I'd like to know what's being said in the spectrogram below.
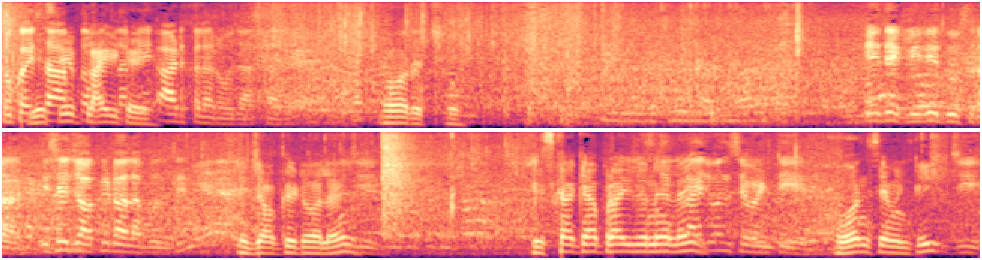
तो कैसा आपका मतलब। आठ कलर हो जाता है। बहुत अच्छे। ये देख लीजिए दूसरा इसे जॉकेट वाला बोलते हैं। ये जॉकेट वाला है। जी। इसका क्या प्राइस होने वाला है वन सेवेंटी है। वन सेवेंटी जी।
